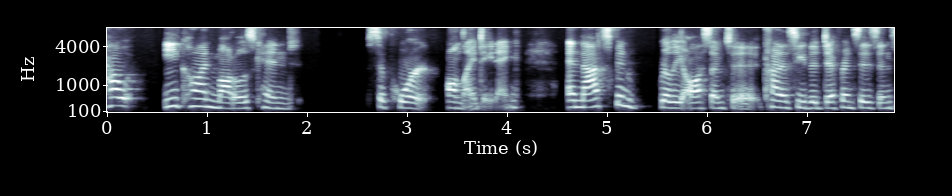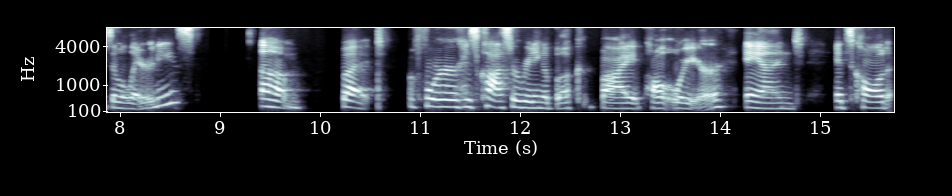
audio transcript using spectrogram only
how econ models can support online dating. And that's been really awesome to kind of see the differences and similarities. Um, but for his class, we're reading a book by Paul Oyer, and it's called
